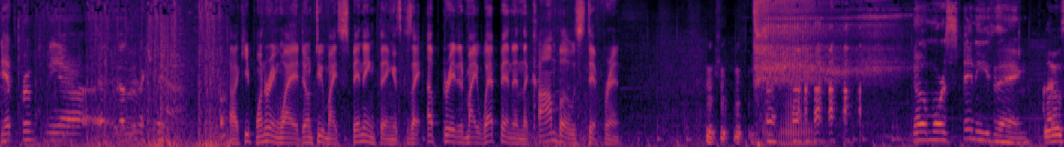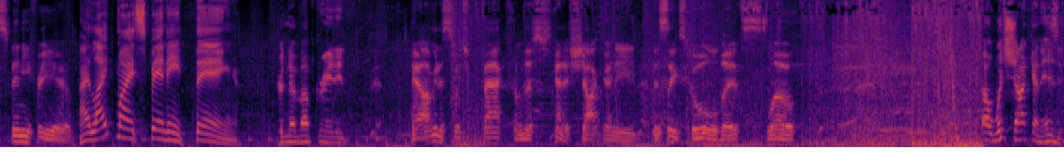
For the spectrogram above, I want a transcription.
you have to prove it to me uh, on the next stream. I keep wondering why I don't do my spinning thing. It's because I upgraded my weapon and the combo's different. No more spinny thing. No spinny for you. I like my spinny thing. Couldn't have upgraded. Yeah, I'm gonna switch back from this kind of shotgunny. This thing's cool, but it's slow. Oh, which shotgun is it?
